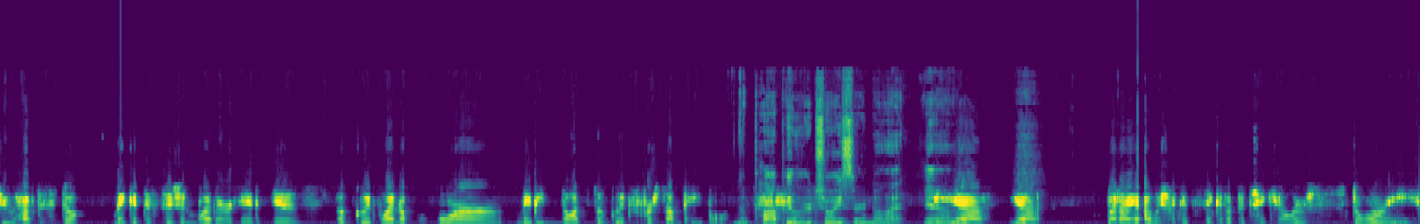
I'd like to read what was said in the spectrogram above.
do have to still make a decision whether it is a good one or maybe not so good for some people. A popular choice or not. Yeah. Yeah, yeah. But I, I wish I could think of a particular story.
